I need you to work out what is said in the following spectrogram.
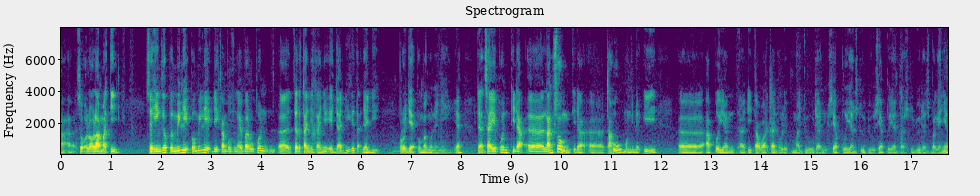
uh, seolah-olah mati sehingga pemilik-pemilik di Kampung Sungai Baru pun uh, tertanya-tanya eh jadi ke tak jadi projek pembangunan ini? Ya. Dan saya pun tidak uh, langsung tidak uh, tahu mengenai uh, apa yang uh, ditawarkan oleh pemaju dan siapa yang setuju siapa yang tak setuju dan sebagainya.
